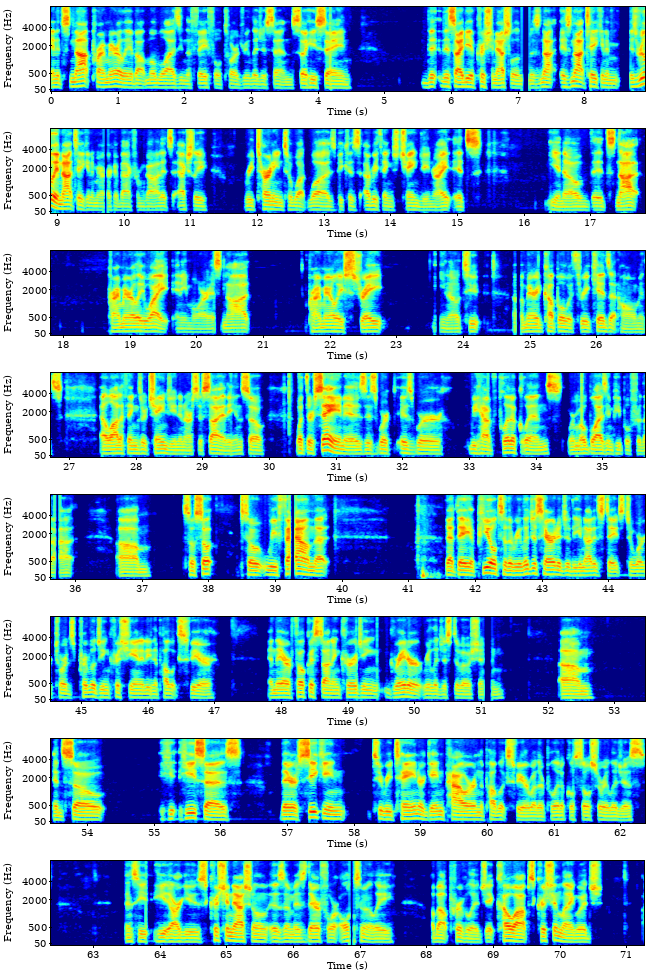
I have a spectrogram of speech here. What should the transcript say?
And it's not primarily about mobilizing the faithful towards religious ends. So he's saying th- this idea of Christian nationalism is not is not taking him is really not taking America back from God. It's actually returning to what was because everything's changing, right? It's you know, it's not primarily white anymore. It's not primarily straight, you know, to a married couple with three kids at home. It's a lot of things are changing in our society, and so what they're saying is is we're is we're we have political ends. We're mobilizing people for that. Um, so so so we found that that they appeal to the religious heritage of the United States to work towards privileging Christianity in the public sphere, and they are focused on encouraging greater religious devotion. Um, and so he, he says they're seeking to retain or gain power in the public sphere, whether political, social, religious. And he, he argues Christian nationalism is therefore ultimately about privilege. It co opts Christian language,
